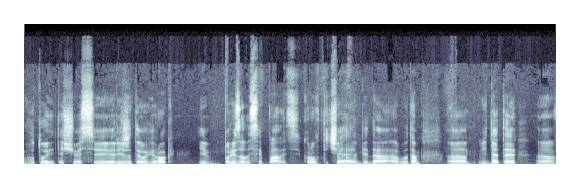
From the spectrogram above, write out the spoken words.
готуєте щось, е, ріжете огірок і порізали собі палець. Кров тече, біда, або там йдете в,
